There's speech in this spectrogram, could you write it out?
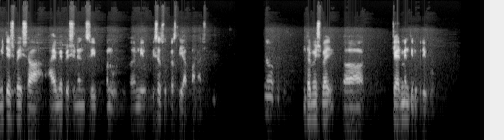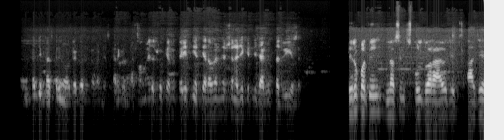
મિતેશભાઈ શાહ આઈએમએ પ્રેસિડેન્ટ શ્રી પણ એમની વિશેષ ઉપસ્થિતિ આપવાના છે. Dharmeshbhai chairman Tirupati group. જે ખાસ કરીને ઓર્ગન અવેરનેસ કાર્યક્રમ. રાખવામાં આવ્યો છે શું કે કઈ રીતની અત્યારે અવેરનેસ અને હજી કેટલી જાગૃતતા જોઈએ છે? તિરુપતિ નર્સિંગ સ્કૂલ દ્વારા આયોજિત આજે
